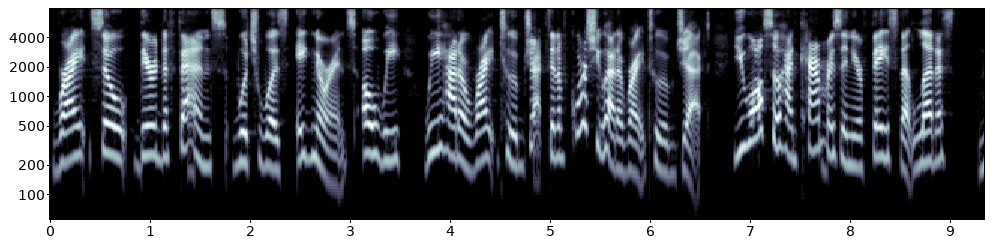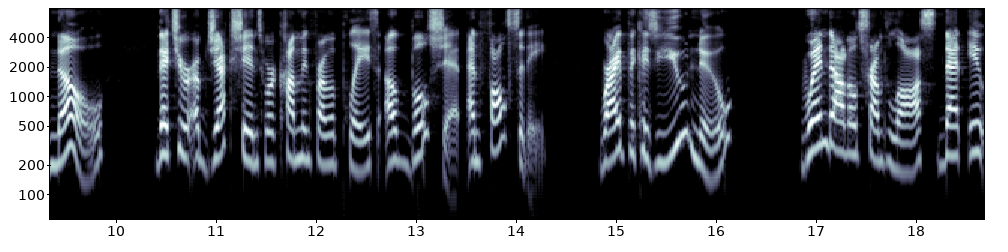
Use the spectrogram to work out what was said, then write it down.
right? So their defense, which was ignorance, oh, we we had a right to object. And of course you had a right to object. You also had cameras in your face that let us know that your objections were coming from a place of bullshit and falsity, right? Because you knew when Donald Trump lost that it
